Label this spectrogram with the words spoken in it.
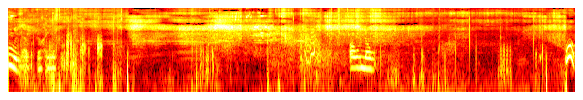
Da wurde noch eine. Oh no. Oh.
